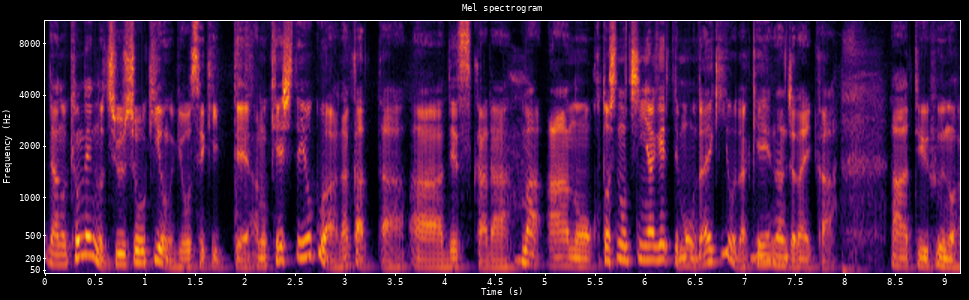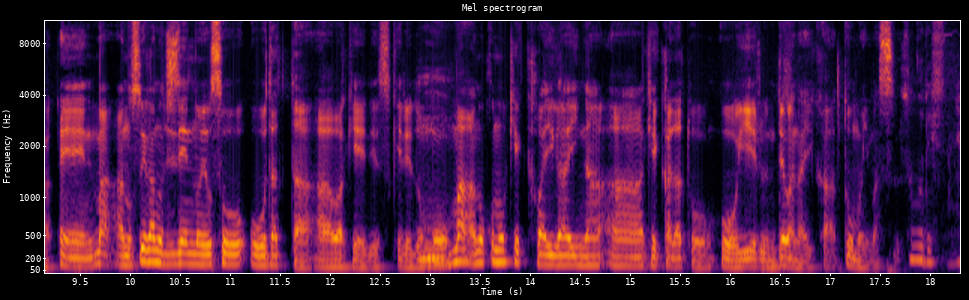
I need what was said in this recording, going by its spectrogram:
で、あの、去年の中小企業の業績って、あの、決して良くはなかったですから、まあ、あの、今年の賃上げってもう大企業だけなんじゃないか。あというふうのが、えー、まあ、あの、それがあの事前の予想だったわけですけれども、まあ、あの、この結果は意外な結果だと言えるんではないかと思います。そうですね。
